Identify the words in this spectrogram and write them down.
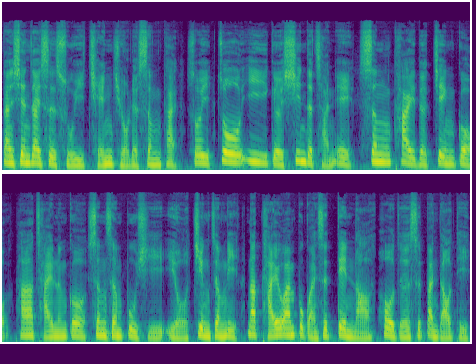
但现在是属于全球的生态，所以做一个新的产业生态的建构，它才能够生生不息，有竞争力。那台湾不管是电脑或者是半导体，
